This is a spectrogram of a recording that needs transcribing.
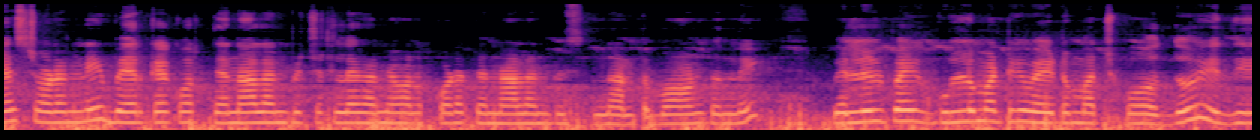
చేసి చూడండి. బీరకాయ కూర తినాలనిపించట్లేదు అనే వాళ్ళకి కూడా తినాలనిపిస్తుంది. అంత బాగుంటుంది. వెల్లుల్లిపై గుళ్ళు మట్టికి వేయటం మర్చిపోవద్దు. ఇది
